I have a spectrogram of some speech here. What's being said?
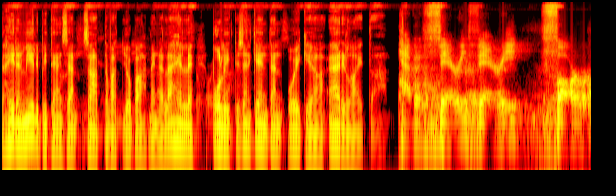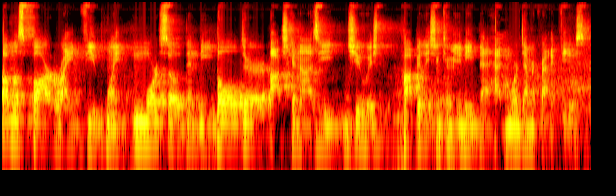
ja heidän mielipiteensä saattavat jopa mennä lähelle poliittisen kentän oikeaa äärilaitaa. Have a very, very far, almost far right viewpoint, more so than the older Ashkenazi Jewish population community that had more democratic views.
